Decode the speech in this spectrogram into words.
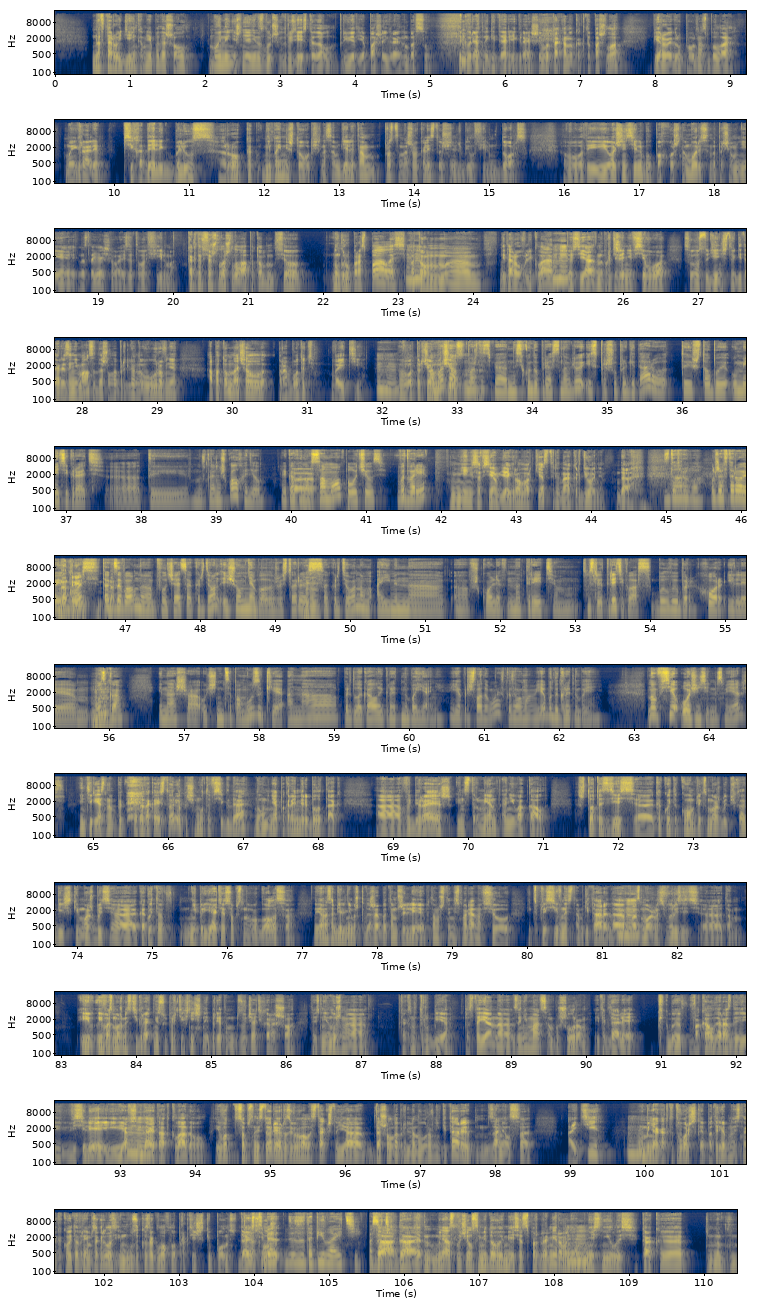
на второй день ко мне подошел мой нынешний один из лучших друзей и сказал, привет, я Паша, играю на басу. Ты, говорят, на гитаре играешь. И вот так оно как-то пошло. Первая группа у нас была, мы играли психоделик, блюз, рок, как... не пойми, что вообще на самом деле. Там просто наш вокалист очень любил фильм «Дорс». Вот, и очень сильно был похож на Моррисона, причем не настоящего, а из этого фильма. Как-то все шло-шло, а потом все ну, группа распалась, mm-hmm. потом э, гитара увлекла. Mm-hmm. То есть я на протяжении всего своего студенчества гитарой занимался, дошел до определенного уровня, а потом начал работать в IT. Угу. Вот, причем а учился... можно, можно тебя на секунду приостановлю и спрошу про гитару? Ты, чтобы уметь играть, э, ты в музыкальную школу ходил? Или как а... оно само получилось? Во дворе? Не, не совсем. Я играл в оркестре на аккордеоне, да. Здорово. Уже второй на гость. Три... Так на... забавно получается аккордеон. Еще у меня была тоже история mm. с аккордеоном, а именно э, в школе на третьем, в смысле, третий класс был выбор хор или музыка. Mm-hmm. И наша ученица по музыке, она предлагала играть на баяне. И я пришла домой и сказала маме, я буду играть на баяне. Ну, все очень сильно смеялись. Интересно, это такая история почему-то всегда, но у меня, по крайней мере, было так. А, выбираешь инструмент, а не вокал. Что-то здесь, э, какой-то комплекс, может быть, психологический, может быть, э, какое-то неприятие собственного голоса. Но я, на самом деле, немножко даже об этом жалею, потому что, несмотря на всю экспрессивность там, гитары, да, угу. возможность выразить э, там, и, и возможность играть не супертехнично и при этом звучать хорошо. То есть не нужно, как на трубе, постоянно заниматься амбушюром и так далее как бы вокал гораздо веселее, и я всегда mm-hmm. это откладывал. И вот, собственно, история развивалась так, что я дошел до определенного уровня гитары, занялся IT, Угу. У меня как-то творческая потребность на какое-то время закрылась, и музыка заглохла практически полностью. Да, То я есть слуш... тебя затопило IT, по Да, сути. да. У меня случился медовый месяц с программированием. Угу. Мне снилось, как э,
